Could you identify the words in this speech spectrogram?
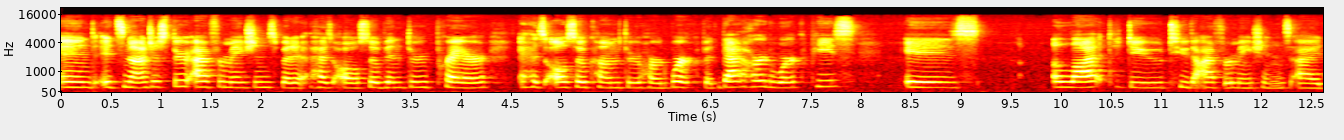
And it's not just through affirmations, but it has also been through prayer. It has also come through hard work. But that hard work piece is a lot due to the affirmations I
